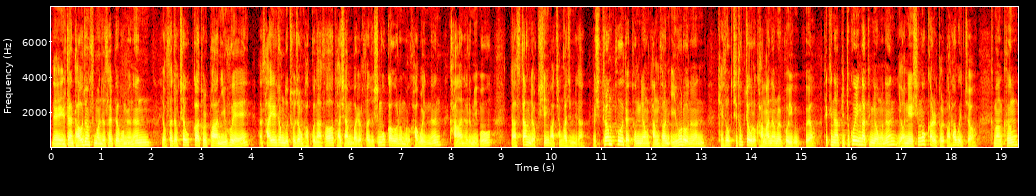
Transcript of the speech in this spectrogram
네, 일단 다우존스 먼저 살펴보면은 역사적 최고가 돌파한 이후에 한 4일 정도 조정받고 나서 다시 한번 역사적 신고가 흐름으로 가고 있는 강한 흐름이고 나스닥 역시 마찬가지입니다. 역시 트럼프 대통령 당선 이후로는 계속 지속적으로 강한 흐름을 보이고 있고요. 특히나 비트코인 같은 경우는 연일 신고가를 돌파를 하고 있죠. 그만큼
